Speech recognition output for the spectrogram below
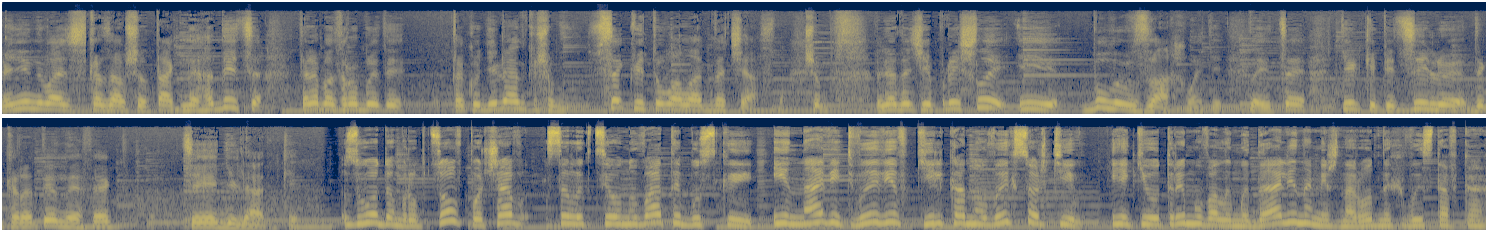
Леонід Іванович сказав, що так не годиться, треба зробити таку ділянку, щоб все квітувало одночасно, щоб глядачі прийшли і були в захваті. І це тільки підсилює декоративний ефект цієї ділянки. Згодом Рубцов почав селекціонувати бузки і навіть вивів кілька нових сортів, які отримували медалі на міжнародних виставках.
